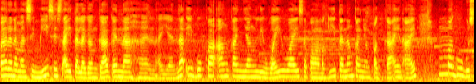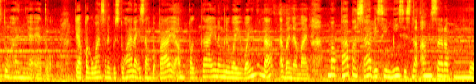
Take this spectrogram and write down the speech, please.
Para naman si Mrs. ay talagang gaganahan. Ayan. Naibuka ang kanyang liwayway sa pamamagitan ng kanyang pagkain ay magugustuhan niya ito. Kaya pag once na nagustuhan ng isang babae ang pagkain ng liwayway nila, aba naman, mapapasabi si Mrs. na ang sarap mo.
